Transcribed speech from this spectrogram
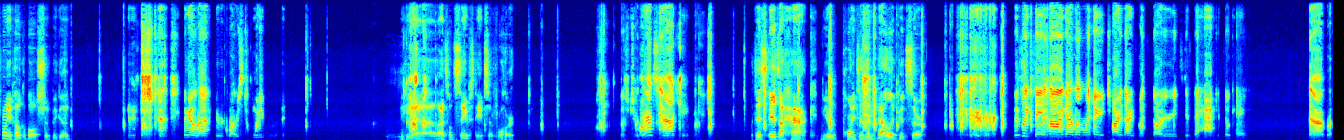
Twenty Pokeballs should be good. I'm gonna laugh. It requires 20 wood. Yeah, that's what save states are for. That's But that's hacking. This is a hack. Your point is invalid, good sir. It's like saying, "Hi, I got level 100 Charizard as my starter. It's just a hack. It's okay." yeah, but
